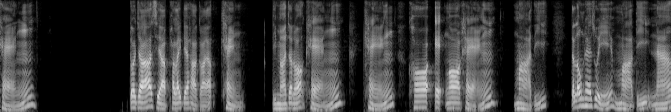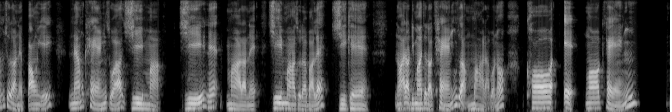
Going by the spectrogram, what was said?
ข็งตัวจ้าเสียพลายเดหากาแข็งဒီမှာကြတော့แข็งแข็งคอเอะงอแข็งမာသည်တလုံးထဲဆိုရင်မာသည်น้ำဆိုတာ ਨੇ ပေါင်းရေးน้ำแข็งဆိုတာရေမာရေနဲ့မာတာ ਨੇ ရေမာဆိုတာဗာလဲရေခဲเนาะအဲ့တော့ဒီမှာကျတော့แข็งဆိုတာမာတာပေါ့နော်คอเอะงอแข็ง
